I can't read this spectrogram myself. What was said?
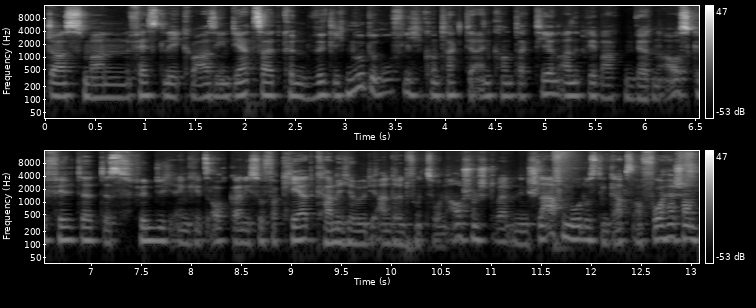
dass man festlegt, quasi in der Zeit können wirklich nur berufliche Kontakte einen kontaktieren, alle privaten werden ausgefiltert. Das finde ich eigentlich jetzt auch gar nicht so verkehrt, kann ich aber über die anderen Funktionen auch schon steuern. Und den Schlafenmodus, den gab es auch vorher schon.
